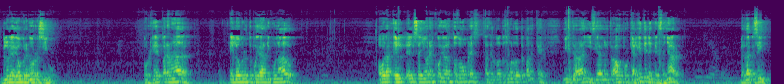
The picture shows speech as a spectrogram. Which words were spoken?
gloria de hombre no recibo. ¿Por qué? Para nada el hombre no te puede dar a ningún lado. Ahora, el, Señor escogió a estos hombres, sacerdotes o sacerdotes, para que ministraran y hicieran el trabajo, porque alguien tiene que enseñar. ¿Verdad que sí?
